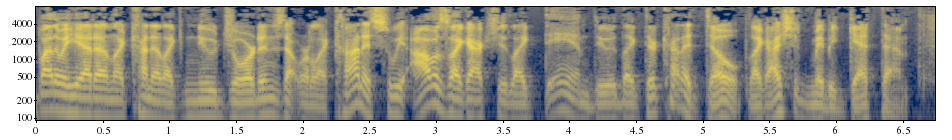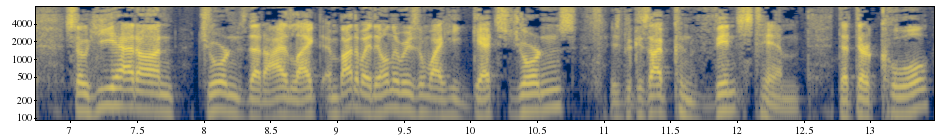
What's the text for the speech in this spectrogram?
by the way, he had on like kind of like new Jordans that were like kind of sweet. I was like, actually like, damn, dude, like they're kind of dope. Like I should maybe get them. So he had on Jordans that I liked. And by the way, the only reason why he gets Jordans is because I've convinced him that they're cool.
